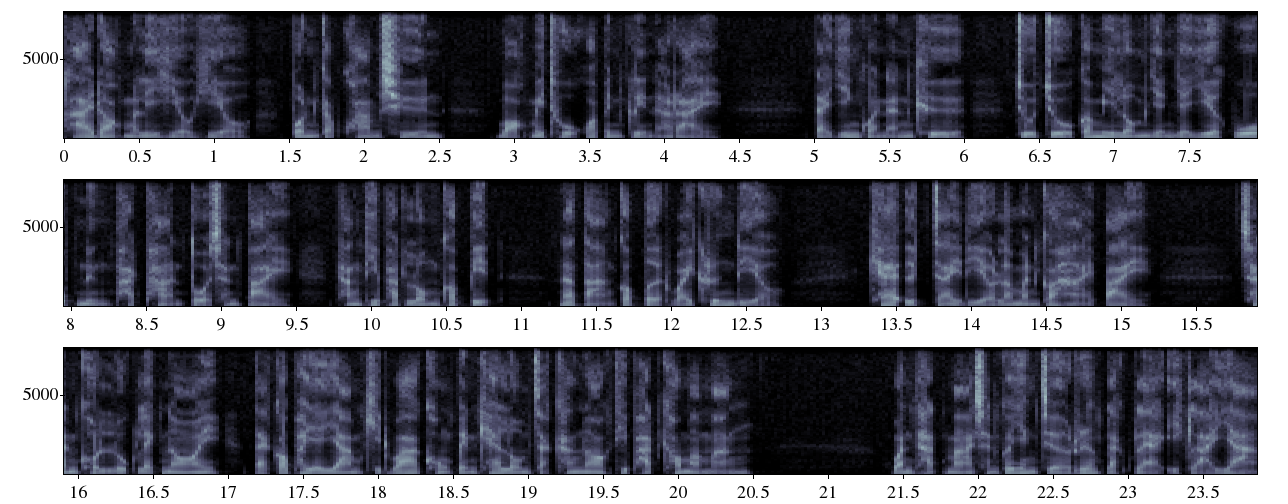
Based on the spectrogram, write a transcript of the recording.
คล้ายดอกมะลิเหี่ยวๆปนกับความชื้น บอกไม่ถูกว่าเป็นกลิ่นอะไร แต่ยิ่งกว่านั้นคือ จู่ๆก็มีลมเย็นเยือกวูบหนึ่งพัดผ่านตัวฉันไป ทั้งที่พัดลมก็ปิด หน้าต่างก็เปิดไว้ครึ่งเดียว แค่อึดใจเดียวแล้วมันก็หายไป ฉันขนลุกเล็กน้อย แต่ก็พยายามคิดว่าคงเป็นแค่ลมจากข้างนอกที่พัดเข้ามามั้ง วันถัดมาฉันก็ยังเจอเรื่องแปลกๆ อีกหลายอย่าง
